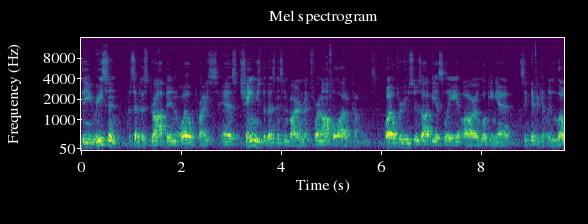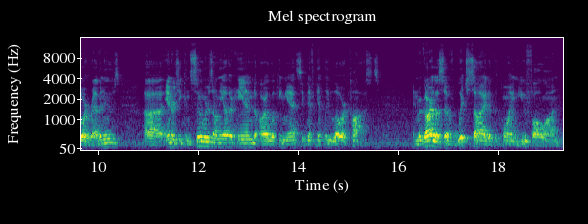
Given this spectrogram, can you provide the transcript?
The recent precipitous drop in oil price has changed the business environment for an awful lot of companies. Oil producers obviously are looking at significantly lower revenues. Uh, energy consumers, on the other hand, are looking at significantly lower costs. And regardless of which side of the coin you fall on,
